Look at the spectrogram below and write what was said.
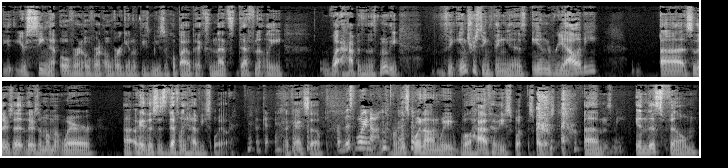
you're seeing that over and over and over again with these musical biopics and that's definitely what happens in this movie the interesting thing is in reality uh, so there's a there's a moment where uh, okay this is definitely heavy spoiler Okay. okay so From this point on. from this point on, we will have heavy spo- spoilers. Um, Excuse me. in this film,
